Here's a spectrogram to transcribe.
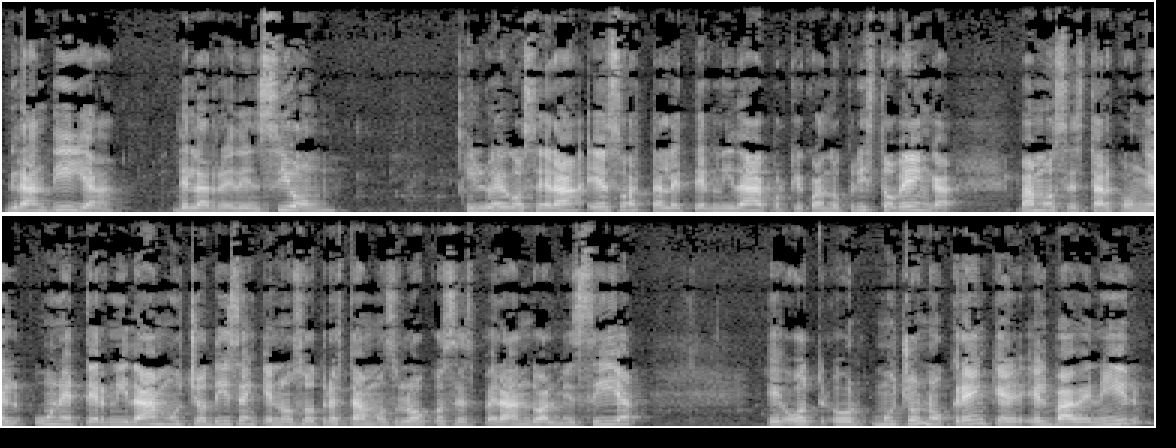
gran día de la redención. Y luego será eso hasta la eternidad, porque cuando Cristo venga, vamos a estar con Él una eternidad. Muchos dicen que nosotros estamos locos esperando al Mesías. Eh, muchos no creen que Él va a venir,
